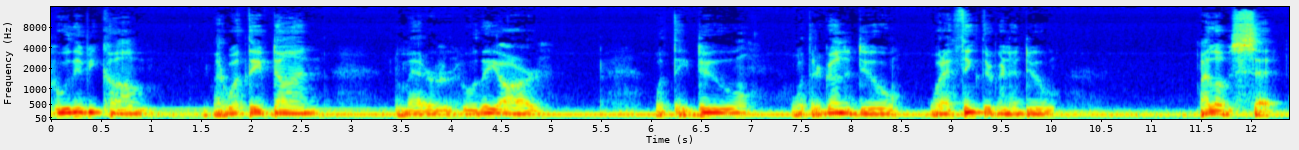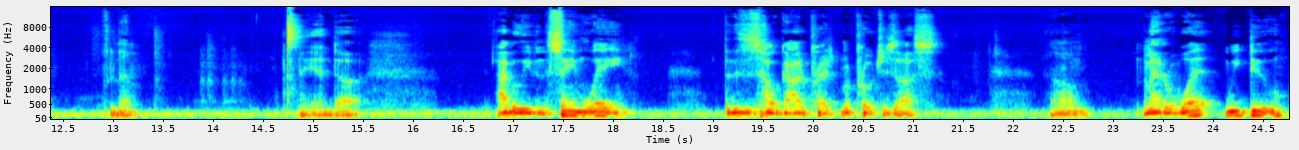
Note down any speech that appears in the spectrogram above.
who they become, no matter what they've done, no matter who they are, what they do, what they're gonna do, what I think they're gonna do, my love is set for them. And uh, I believe in the same way that this is how God pre- approaches us. Um, no matter what we do,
